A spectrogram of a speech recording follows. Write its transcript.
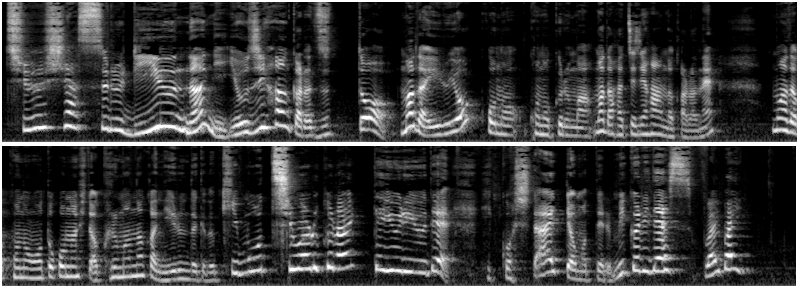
駐車する理由何 ?4 時半からずっと、まだいるよこの、この車。まだ8時半だからね。まだこの男の人は車の中にいるんだけど、気持ち悪くない？っていう理由で、引っ越したいって思ってるみくりです。バイバイ。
